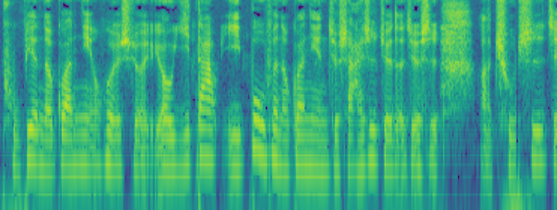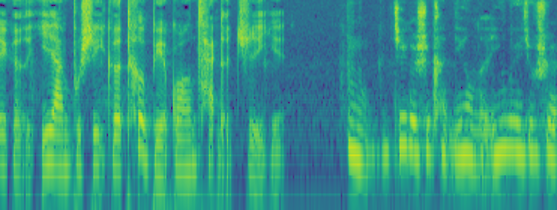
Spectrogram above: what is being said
普遍的观念，或者说有一大一部分的观念，就是还是觉得就是啊，厨师这个依然不是一个特别光彩的职业。嗯，这个是肯定的，因为就是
